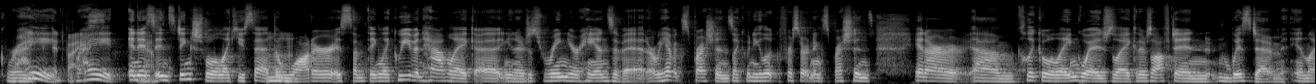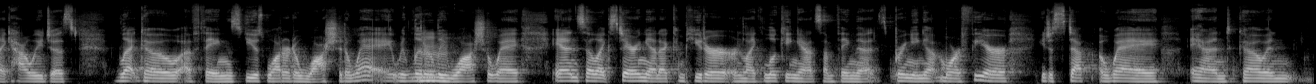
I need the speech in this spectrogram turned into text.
great right advice. right. And it's instinctual like you said the water is something like we even have like a you know just wring your hands of it or we have expressions like when you look for certain expressions in our um, colloquial language like there's often wisdom in like how we just let go of things use water to wash it away. We literally wash away. And so like staring at a computer or like looking at something that's bringing up more fear you just step away and go and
